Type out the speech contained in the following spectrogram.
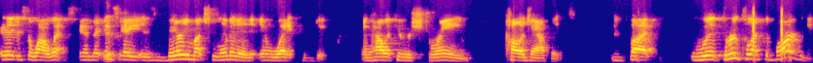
It is the Wild West, and the Yeah. NCAA is very much limited in what it can do and how it can restrain college athletes. But with through collective bargaining,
